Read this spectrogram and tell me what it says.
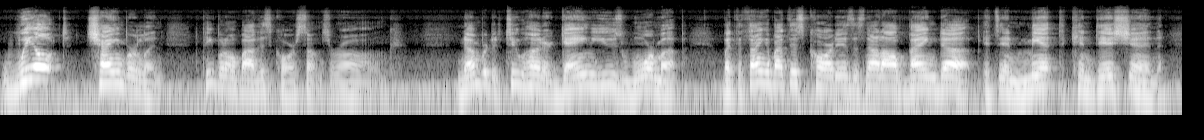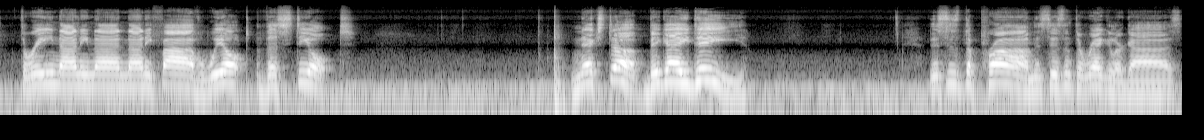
Wilt Chamberlain. People don't buy this car, something's wrong. Number to 200, game use warm up. But the thing about this card is it's not all banged up. It's in mint condition. $399.95. Wilt the Stilt. Next up, Big AD. This is the prime. This isn't the regular, guys.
